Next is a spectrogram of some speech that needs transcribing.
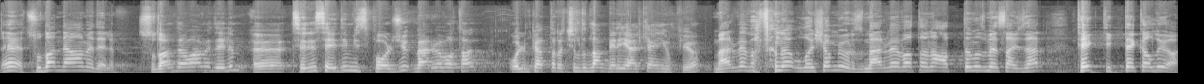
Evet sudan devam edelim. Sudan devam edelim. Ee, senin sevdiğin bir sporcu Merve Vatan olimpiyatlar açıldığından beri yelken yapıyor. Merve Vatan'a ulaşamıyoruz. Merve Vatan'a attığımız mesajlar tek tikte kalıyor.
